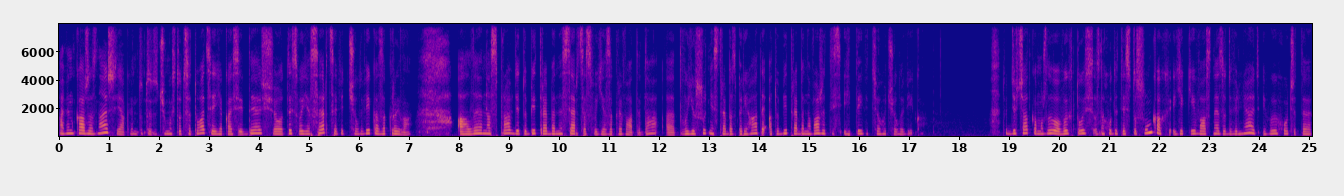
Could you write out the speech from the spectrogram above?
А він каже: знаєш як? Він тут чомусь тут ситуація якась йде, що ти своє серце від чоловіка закрила. Але насправді тобі треба не серце своє закривати, да? Е, твою сутність треба зберігати, а тобі треба наважитись і йти від цього чоловіка. Тут, дівчатка, можливо, ви хтось знаходитесь в стосунках, які вас не задовільняють, і ви хочете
